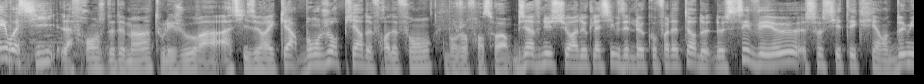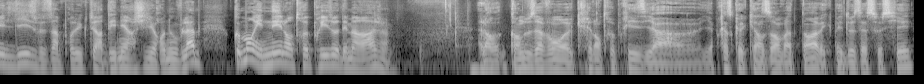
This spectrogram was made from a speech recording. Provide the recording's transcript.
Et voici la France de demain, tous les jours à 6h15. Bonjour Pierre de Froidefond. Bonjour François. Bienvenue sur Radio Classique. Vous êtes le cofondateur de, CVE, société créée en 2010. Vous êtes un producteur d'énergie renouvelable. Comment est née l'entreprise au démarrage? Alors, quand nous avons euh, créé l'entreprise il, y a, il y a presque 15 ans maintenant avec mes deux associés,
